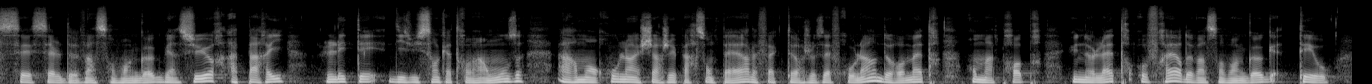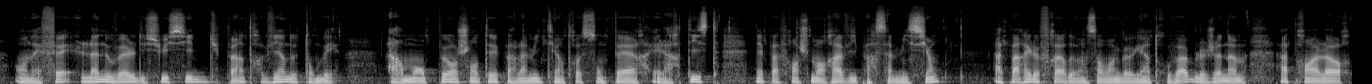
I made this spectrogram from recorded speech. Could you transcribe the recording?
c'est celle de Vincent Van Gogh, bien sûr, à Paris L'été 1891, Armand Roulin est chargé par son père, le facteur Joseph Roulin, de remettre en main propre une lettre au frère de Vincent Van Gogh, Théo. En effet, la nouvelle du suicide du peintre vient de tomber. Armand, peu enchanté par l'amitié entre son père et l'artiste, n'est pas franchement ravi par sa mission. Paris, le frère de Vincent Van Gogh introuvable. Le jeune homme apprend alors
